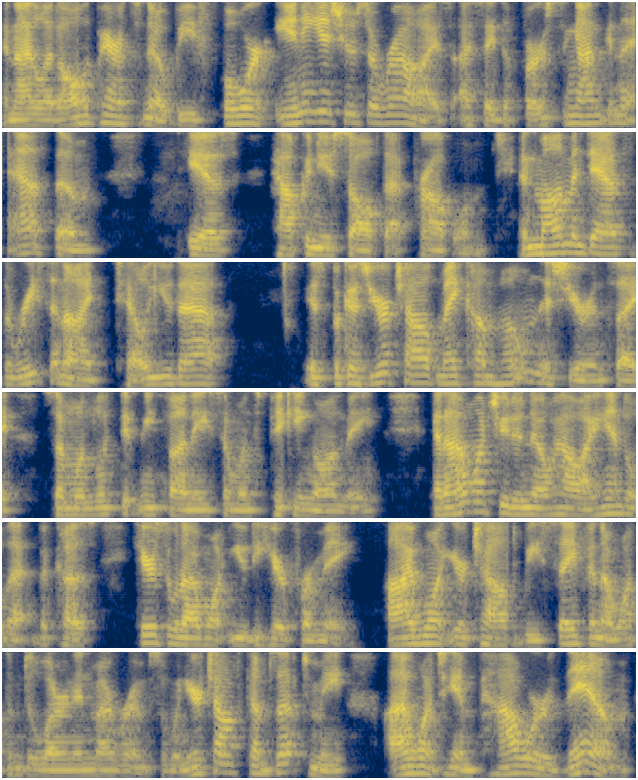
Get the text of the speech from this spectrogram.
And I let all the parents know before any issues arise, I say the first thing I'm going to ask them is, how can you solve that problem? And mom and dads, the reason I tell you that is because your child may come home this year and say, someone looked at me funny, someone's picking on me. And I want you to know how I handle that because here's what I want you to hear from me. I want your child to be safe and I want them to learn in my room. So when your child comes up to me, I want to empower them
